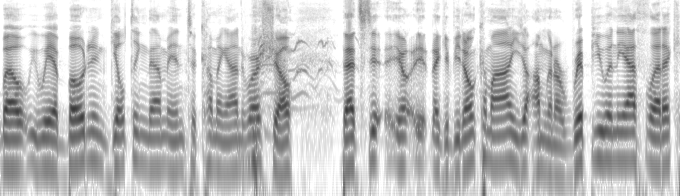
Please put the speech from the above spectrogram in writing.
well, we we have Bowden guilting them into coming onto our show. That's you know, it- like if you don't come on, you, I'm going to rip you in the athletic.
